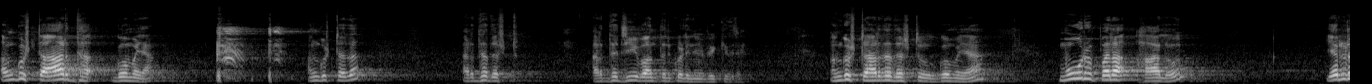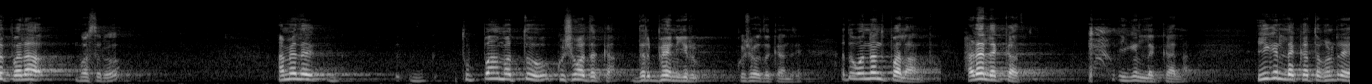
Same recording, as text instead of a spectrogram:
ಅಂಗುಷ್ಟಾರ್ಧ ಗೋಮಯ. ಅಂಗುಷ್ಟದ ಅರ್ಧದಷ್ಟು, ಅರ್ಧ ಜೀವ ಅಂತ ಅಂದ್ಕೊಳ್ಳಿ ನೀವು ಬೇಕಿದ್ರೆ. ಅಂಗುಷ್ಟಾರ್ಧದಷ್ಟು ಗೋಮಯ, ಮೂರು ಫಲ ಹಾಲು, ಎರಡು ಫಲ ಮೊಸರು, ಆಮೇಲೆ ತುಪ್ಪ ಮತ್ತು ಕುಶೋದಕ ದರ್ಭೆ ನೀರು ಕುಶೋದಕ ಅಂದರೆ ಅದು ಒಂದೊಂದು ಫಲ ಅಂತ. ಹಳೆ ಲೆಕ್ಕ ಅದು, ಈಗಿನ ಲೆಕ್ಕ ಅಲ್ಲ. ಈಗಿನ ಲೆಕ್ಕ ತಗೊಂಡ್ರೆ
